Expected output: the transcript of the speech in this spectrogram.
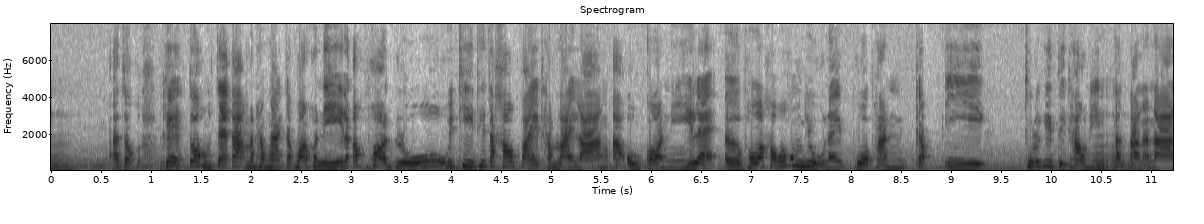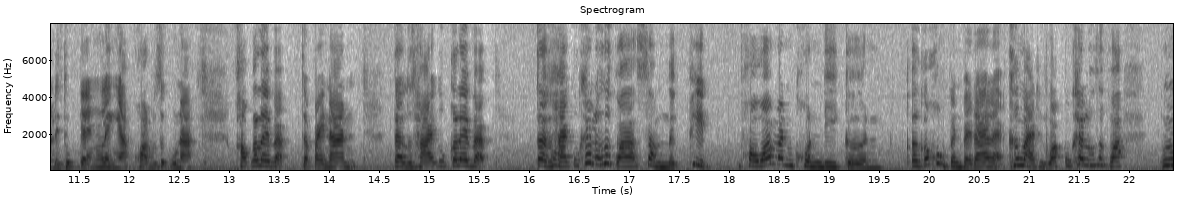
อืม อาจจะโอเคตัวของแจ็คอะมันทำงานกับบอสคนนี้ แล้วก็พอรู้วิธีที่จะเข้าไปทำลายล้างอะองค์กรนี้แหละเออเพราะว่าเขาก็คงอยู่ในพัวพันกับอีธุรกิจสีเทานี้อืม ต่างๆนานาในทุกแก๊งอะไรเงี้ยความรู้สึกกูนะเขาก็เลยแบบจะไปนั่น แต่สุดท้ายกูก็เลยแบบแต่สุดท้ายกูแค่รู้สึกว่าสำนึกผิด เพราะว่ามันคนดีเกินเออก็คงเป็นไปได้แหละคือหมายถึงว่ากูแค่รู้สึกว่า มึง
